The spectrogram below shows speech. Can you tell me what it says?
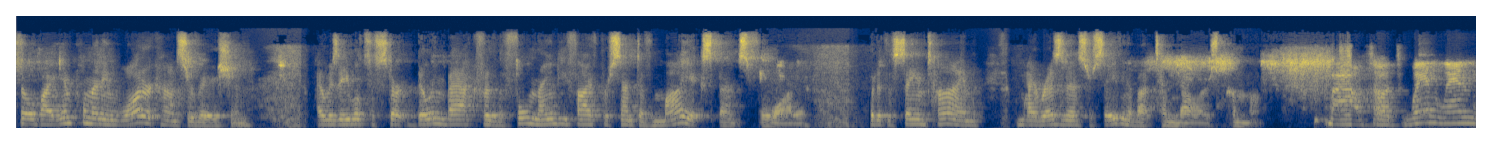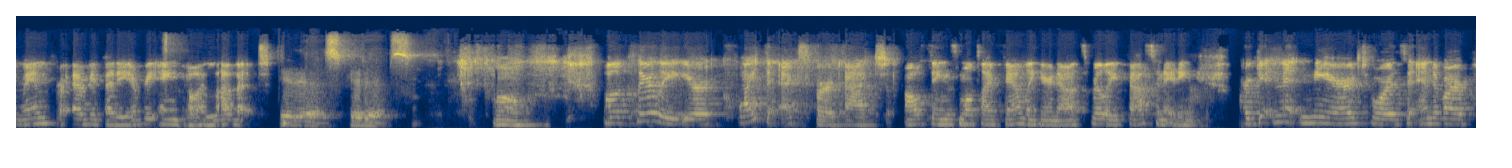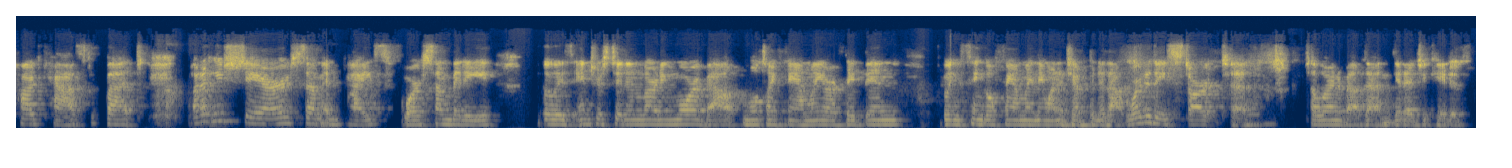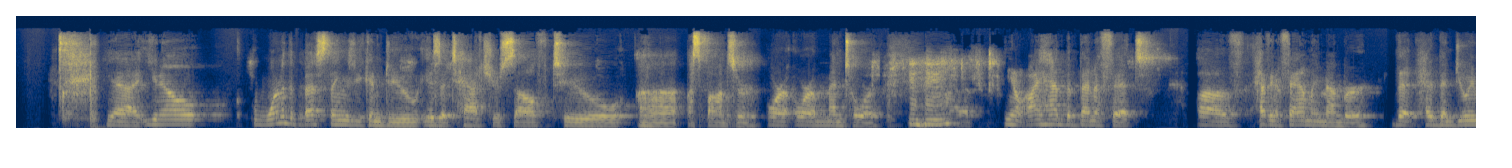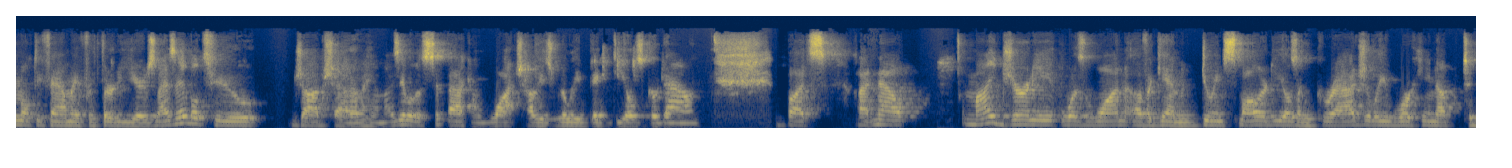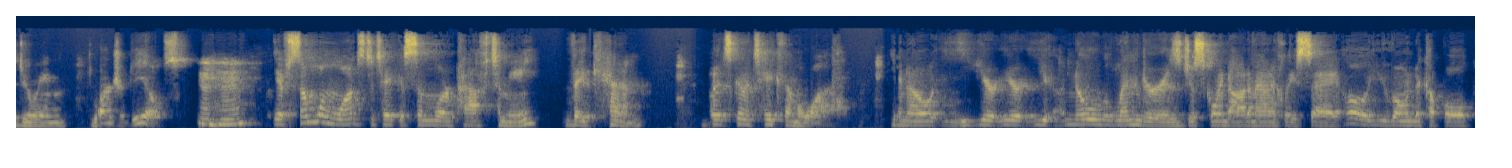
So by implementing water conservation, I was able to start billing back for the full 95% of my expense for water. But at the same time, my residents are saving about $10 per month. Wow. So it's win, win, win for everybody, every angle. I love it. It is. It is. Cool. Well, clearly you're quite the expert at all things multifamily here now. It's really fascinating. We're getting it near towards the end of our podcast, but why don't you share some advice for somebody who is interested in learning more about multifamily or if they've been doing single family and they want to jump into that? Where do they start to, to learn about that and get educated? Yeah, you know, one of the best things you can do is attach yourself to uh, a sponsor or, or a mentor. Mm-hmm. Uh, you know, I had the benefit of having a family member that had been doing multifamily for 30 years, and I was able to job shadow him. I was able to sit back and watch how these really big deals go down. But uh, now, my journey was one of again doing smaller deals and gradually working up to doing larger deals. Mm-hmm. If someone wants to take a similar path to me, they can, but it's going to take them a while. You know, you're, you're, you, no lender is just going to automatically say, "Oh, you've owned a couple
